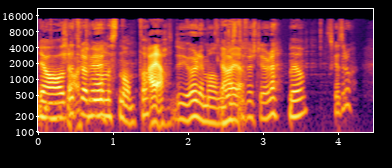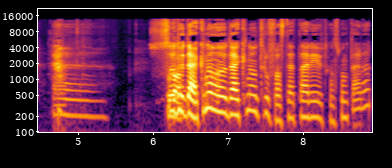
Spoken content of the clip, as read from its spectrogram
Ja, det Klart tror jeg vi må nesten anta. Nei, ja, du gjør det med alle Ja, hvis du først gjør det. Ja. Skal jeg tro. Eh, Så så da- du, det er noe, det er ikke noe trofasthet der i utgangspunktet? er det?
